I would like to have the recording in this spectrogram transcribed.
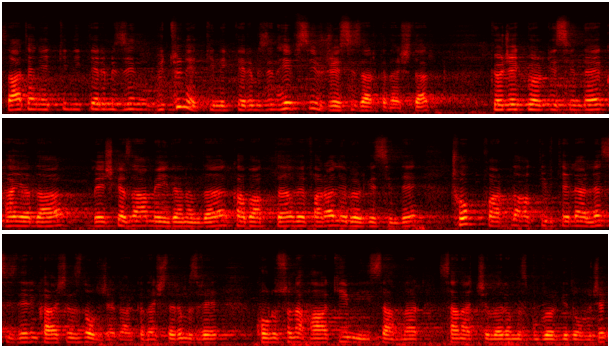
Zaten etkinliklerimizin, bütün etkinliklerimizin hepsi ücretsiz arkadaşlar. Göcek bölgesinde, Kaya'da, Beşkaza Meydanı'nda, Kabak'ta ve Faralya bölgesinde çok farklı aktivitelerle sizlerin karşınızda olacak arkadaşlarımız ve konusuna hakim insanlar, sanatçılarımız bu bölgede olacak.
